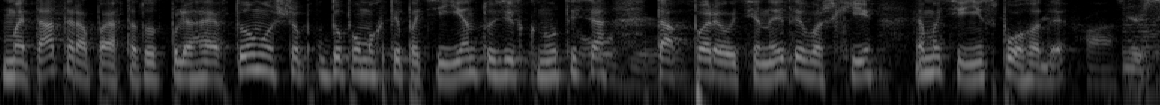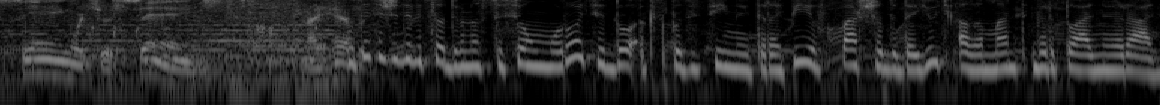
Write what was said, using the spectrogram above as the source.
Мета терапевта тут полягає в тому, щоб допомогти пацієнту зіткнутися та переоцінити важкі емоційні спогади. У 1997 році до експозиційної терапії вперше додають елемент віртуальної реальності.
